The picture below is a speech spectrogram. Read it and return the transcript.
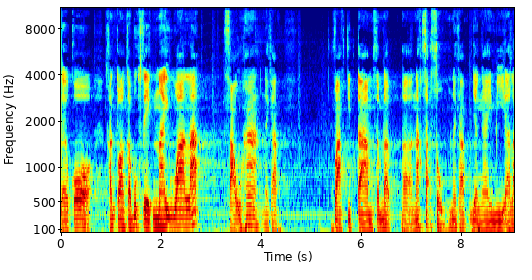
แล้วก็ขั้นตอนการบุกเสกในวาระเสาห้านะครับฝากติดตามสำหรับนักสะสมนะครับยังไงมีอะไร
